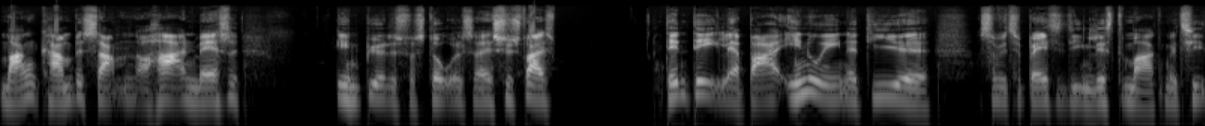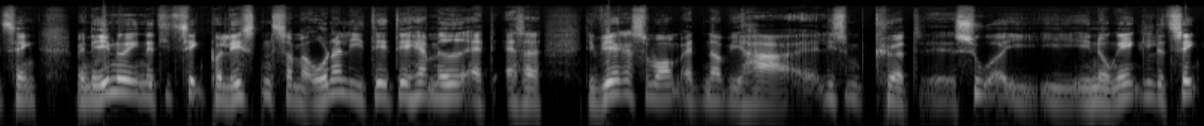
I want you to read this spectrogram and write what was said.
mange kampe sammen og har en masse indbyrdes forståelse. Jeg synes faktisk, den del er bare endnu en af de, øh, så er vi tilbage til din listemark med 10 ting, men endnu en af de ting på listen, som er underlige, det er det her med, at altså, det virker som om, at når vi har øh, ligesom kørt øh, sur i, i, i nogle enkelte ting,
